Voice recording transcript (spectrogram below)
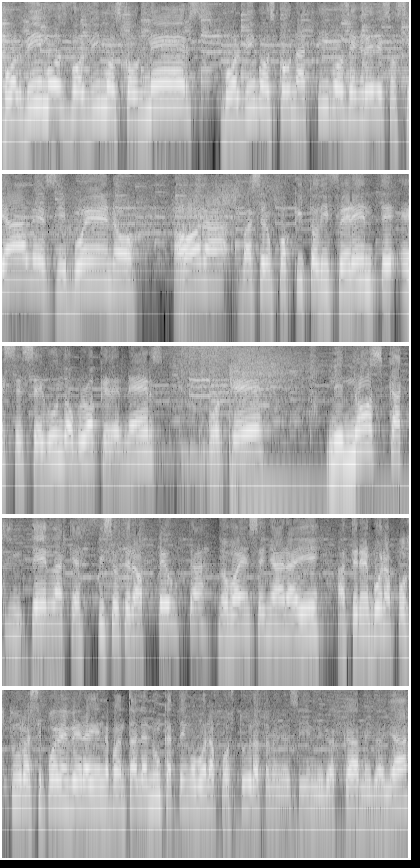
Volvimos, volvimos con Nerds, volvimos con nativos en redes sociales y bueno, ahora va a ser un poquito diferente ese segundo bloque de Nerds porque Ninoska Quintela, que es fisioterapeuta, nos va a enseñar ahí a tener buena postura. Si pueden ver ahí en la pantalla, nunca tengo buena postura, también así, medio acá, medio allá,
